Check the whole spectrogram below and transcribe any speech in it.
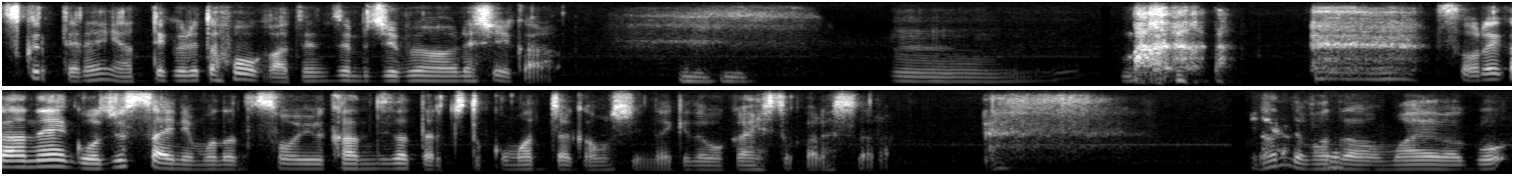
作ってね、やってくれた方が全然自分は嬉しいから。うん、まあ、それがね、50歳にもなってそういう感じだったらちょっと困っちゃうかもしれないけど、若い人からしたら。なんでまだお前はご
